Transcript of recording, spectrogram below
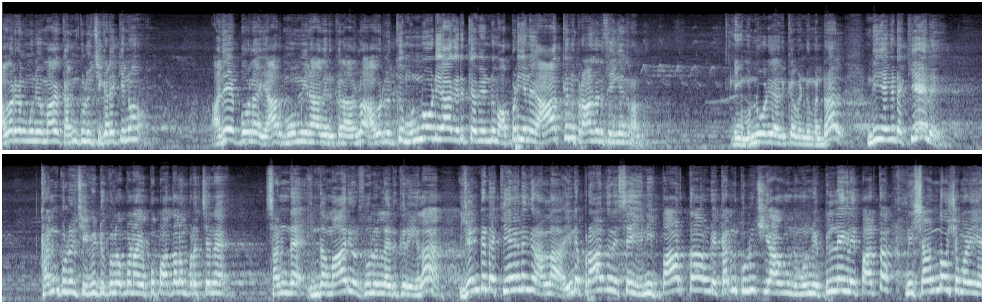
அவர்கள் மூலியமாக கண் குளிர்ச்சி கிடைக்கணும். அதே போல யார் மூமீனாக இருக்கிறார்களோ அவர்களுக்கு முன்னோடியாக இருக்க வேண்டும். அப்படி என்னை ஆக்குன்னு பிரார்த்தனை செய்யுங்கிறாங்க. நீ முன்னோடியாக இருக்க வேண்டும் என்றால் நீ என்கிட்ட கேளு. கண் குளிர்ச்சி வீட்டுக்குள்ளே போனால் எப்போ பார்த்தாலும் பிரச்சனை சண்டை இந்த மாதிரி ஒரு சூழலில் இருக்கிறீங்களா? எங்கிட்ட கேளுங்கிற அல்ல. என்ன பிரார்த்தனை செய். நீ பார்த்தா உன்னுடைய கண் குளிர்ச்சி ஆகும். உன்னுடைய பிள்ளைகளை பார்த்தா நீ சந்தோஷம் அடைய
